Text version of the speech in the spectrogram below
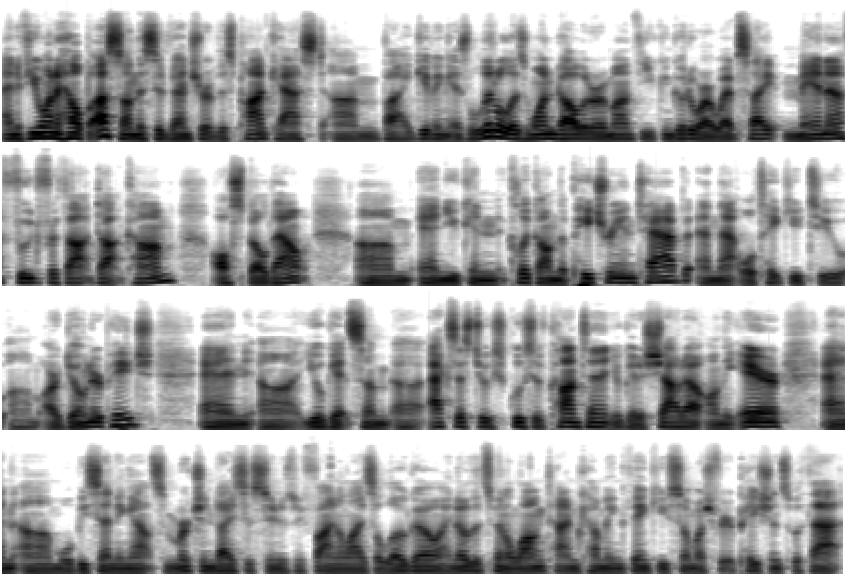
And if you want to help us on this adventure of this podcast um, by giving as little as $1 a month, you can go to our website, mannafoodforthought.com, all spelled out. Um, and you can click on the Patreon tab, and that will take you to um, our donor page. And uh, you'll get some uh, access to exclusive content. You'll get a shout out on the air, and um, we'll be sending out some merchandise as soon as we finalize a logo. I know that's been a long time coming. Thank you so much for your patience with that.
